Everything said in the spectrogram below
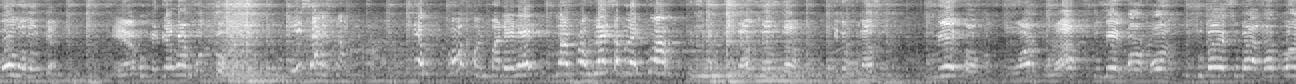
অ মদনকে এয়াকো কেতিয়াবা চাইছা সন্মানেৰে ইয়াৰ পৰা ওলাই যাবলৈ কোৱা যাম যাম যাম কিন্তু শুনাচোন তুমি ঘৰখন সোমোৱাৰ পৰা তুমি ঘৰখন চুবাই চুবাই আধা পোৱা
